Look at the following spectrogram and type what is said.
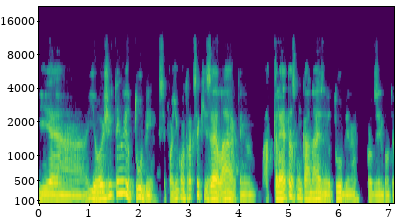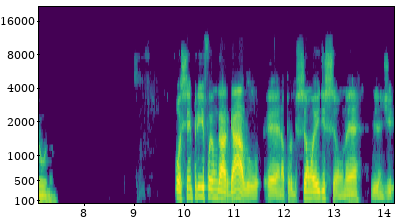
E, uh, e hoje tem o YouTube, você pode encontrar o que você quiser lá, tem atletas com canais no YouTube, né, produzindo conteúdo. Pô, sempre foi um gargalo é, na produção a edição, né, Virandi?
